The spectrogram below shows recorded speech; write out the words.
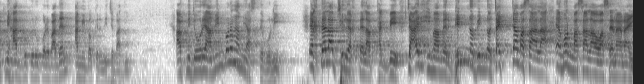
আপনি হাত বুকের উপরে বাঁধেন, আমি বকের নিচে বাঁধি। আপনি জোরে আমিন বলেন, আমি আসতে বলি। এখতেলাফ ছিল এখতেলাফ থাকবে। চার ইমামের ভিন্ন ভিন্ন চারটা মাসালা, এমন মাসালাও আছে না নাই?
